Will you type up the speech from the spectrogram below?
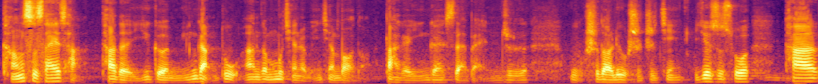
唐氏筛查它的一个敏感度，按照目前的文献报道，大概应该是在百分之五十到六十之间。也就是说，他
